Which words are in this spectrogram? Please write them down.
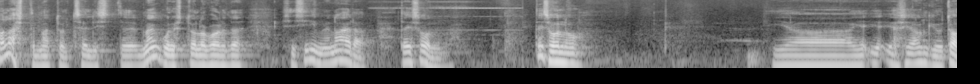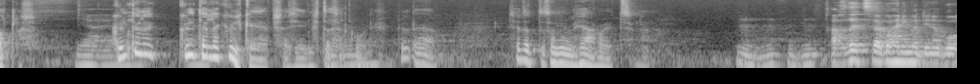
halastamatult sellist äh, mängulist olukorda, siis inimene naerab, ta ei solvu, ta ei solvu. ja, ja, ja see ongi ju taotlus. Küll talle, küll talle külge jääb see asi, mis ta seal kuulis, küll ta jääb. seetõttu see on hea koolitus mm. -hmm. aga sa teed seda kohe niimoodi nagu,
